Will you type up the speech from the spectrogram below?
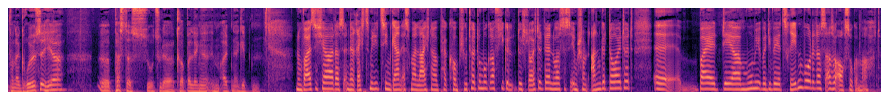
von der Größe her äh, passt das so zu der Körperlänge im alten Ägypten. Nun weiß ich ja, dass in der Rechtsmedizin gern erstmal Leichname per Computertomographie durchleuchtet werden. Du hast es eben schon angedeutet. Äh, bei der Mumie, über die wir jetzt reden, wurde das also auch so gemacht.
